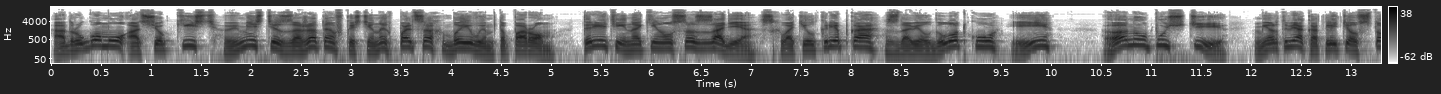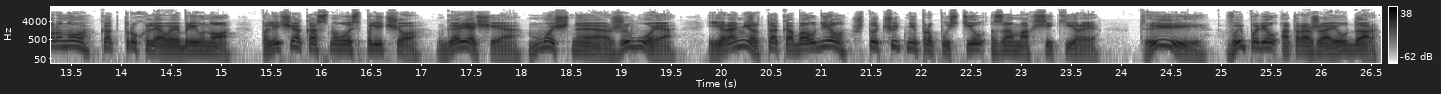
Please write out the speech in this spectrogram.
а другому отсек кисть вместе с зажатым в костяных пальцах боевым топором. Третий накинулся сзади, схватил крепко, сдавил глотку и... «А ну, пусти!» Мертвяк отлетел в сторону, как трухлявое бревно. Плеча коснулось плечо. Горячее, мощное, живое. Яромир так обалдел, что чуть не пропустил замах секиры. «Ты!» — выпалил, отражая удар.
